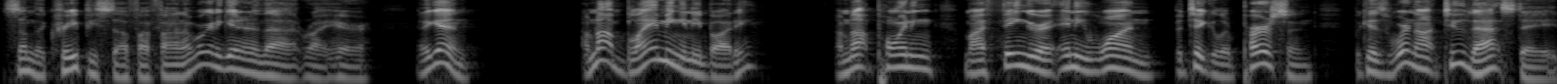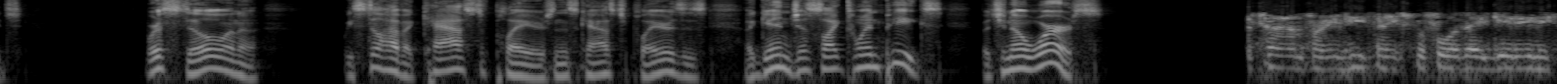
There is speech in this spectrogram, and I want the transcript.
some of the creepy stuff I found out. We're going to get into that right here. And again, I'm not blaming anybody. I'm not pointing my finger at any one particular person because we're not to that stage. We're still in a we still have a cast of players and this cast of players is again just like Twin Peaks, but you know worse. time frame he thinks before they get any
